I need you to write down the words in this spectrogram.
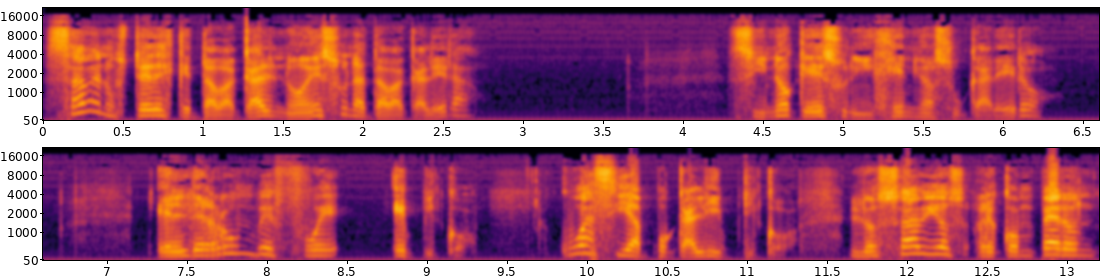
¿saben ustedes que Tabacal no es una tabacalera? sino que es un ingenio azucarero? El derrumbe fue épico, cuasi apocalíptico. Los sabios recompraron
